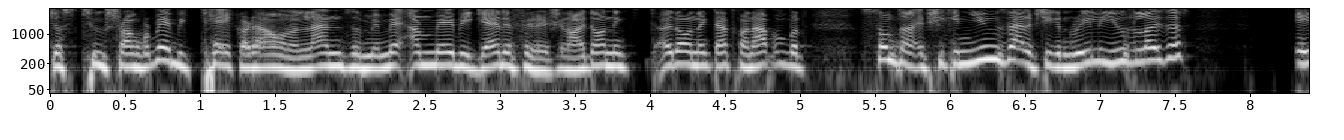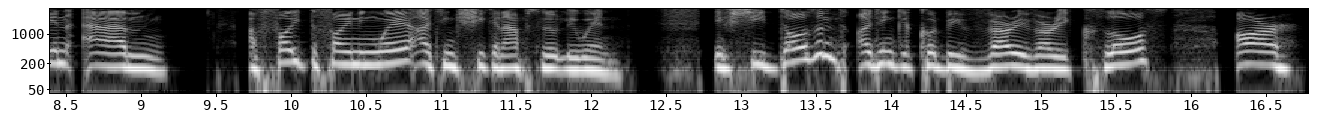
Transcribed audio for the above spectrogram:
just too strong for maybe take her down and land some and maybe get a finish. And I don't think I don't think that's going to happen. But sometimes if she can use that, if she can really utilize it in um, a fight defining way, I think she can absolutely win. If she doesn't, I think it could be very very close, or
